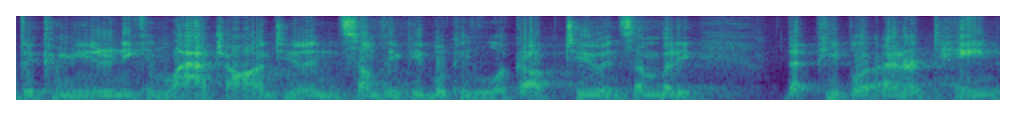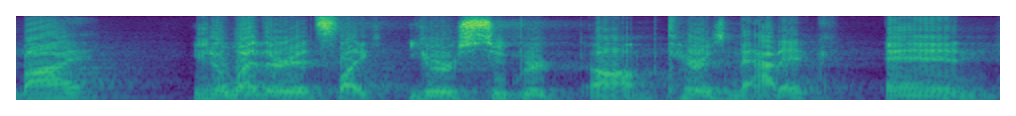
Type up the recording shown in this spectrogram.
the community can latch onto and something people can look up to and somebody that people are entertained by, you know, whether it's like you're super um, charismatic and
